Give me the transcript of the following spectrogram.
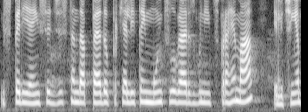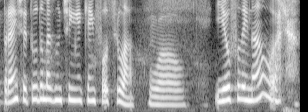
experiência de stand-up paddle, porque ali tem muitos lugares bonitos para remar. Ele tinha prancha e tudo, mas não tinha quem fosse lá. Uau! E eu falei: não, olha,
